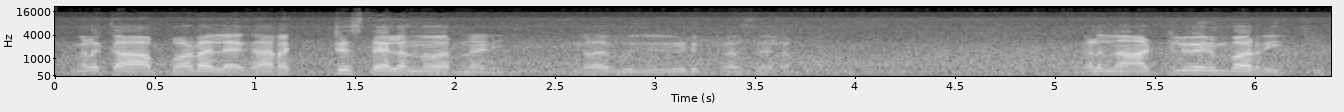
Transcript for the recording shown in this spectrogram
നിങ്ങൾ കാപ്പാടല്ലേ കറക്റ്റ് സ്ഥലം എന്ന് പറഞ്ഞാൽ നിങ്ങളെ വീട് എടുക്കുന്ന സ്ഥലം നിങ്ങൾ നാട്ടിൽ വരുമ്പോൾ അറിയിക്കും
